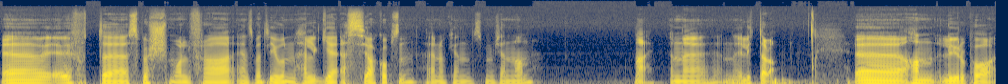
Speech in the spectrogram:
Eh, jeg har fått eh, spørsmål fra en som heter Jon Helge S. Jacobsen. Er det noen som kjenner han? Nei, en, eh, en lytter, da. Eh, han lurer på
